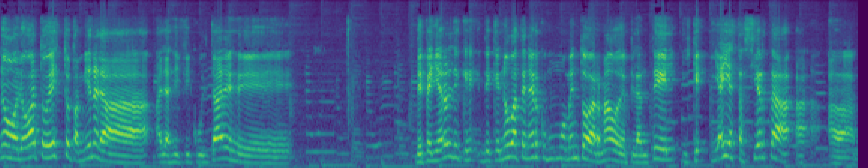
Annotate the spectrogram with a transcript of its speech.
no, lo ato esto también a, a las dificultades de, de Peñarol de que, de que no va a tener como un momento armado de plantel y que y hay hasta cierta, a,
